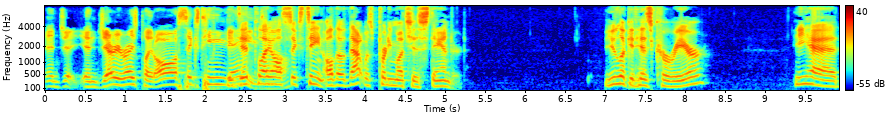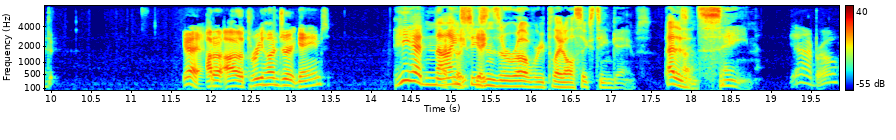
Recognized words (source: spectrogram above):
and, J- and Jerry Rice played all 16 He games. did play all 16, although that was pretty much his standard. You look at his career, he had Yeah, out of, out of 300 games, he had 9 Actually, seasons in a row where he played all 16 games. That is insane. yeah, bro.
